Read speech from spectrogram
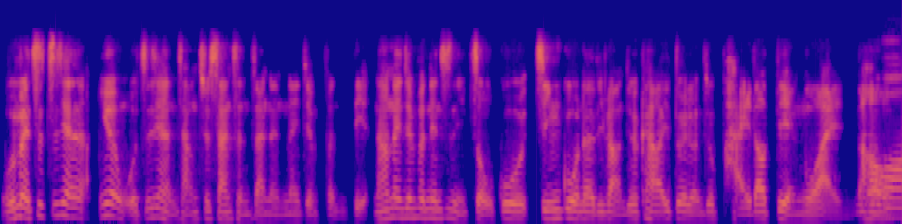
我每次之前，因为我之前很常去三城站的那间分店，然后那间分店是你走过经过那个地方，你就看到一堆人就排到店外，然后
